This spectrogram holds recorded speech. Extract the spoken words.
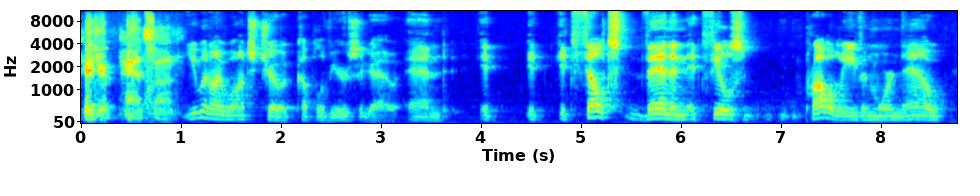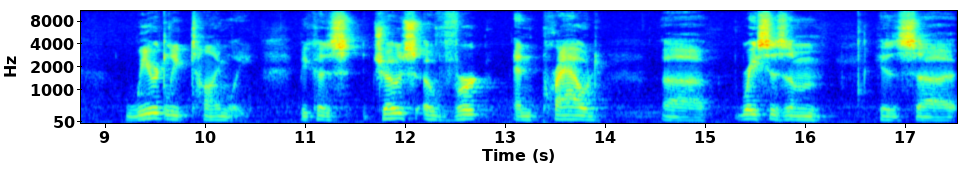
Get your pants on. You and I watched Joe a couple of years ago, and it it it felt then, and it feels probably even more now, weirdly timely, because Joe's overt and proud uh, racism, his uh,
